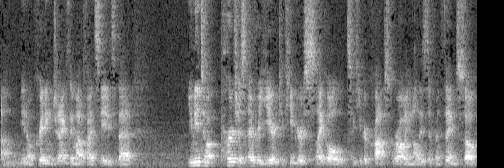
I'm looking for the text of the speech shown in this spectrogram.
um, you know creating genetically modified seeds that you need to purchase every year to keep your cycle, to keep your crops growing and all these different things. So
